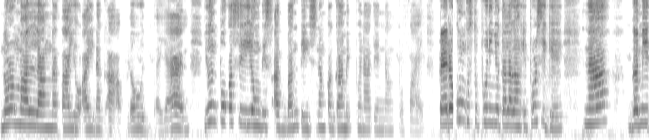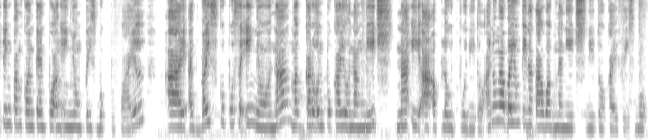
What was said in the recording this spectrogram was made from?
normal lang na tayo ay nag-a-upload. Ayan. Yun po kasi yung disadvantage ng paggamit po natin ng profile. Pero kung gusto po ninyo talagang ipursige na gamiting pang content po ang inyong Facebook profile, ay advice ko po sa inyo na magkaroon po kayo ng niche na i-upload po dito. Ano nga ba yung tinatawag na niche dito kay Facebook?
